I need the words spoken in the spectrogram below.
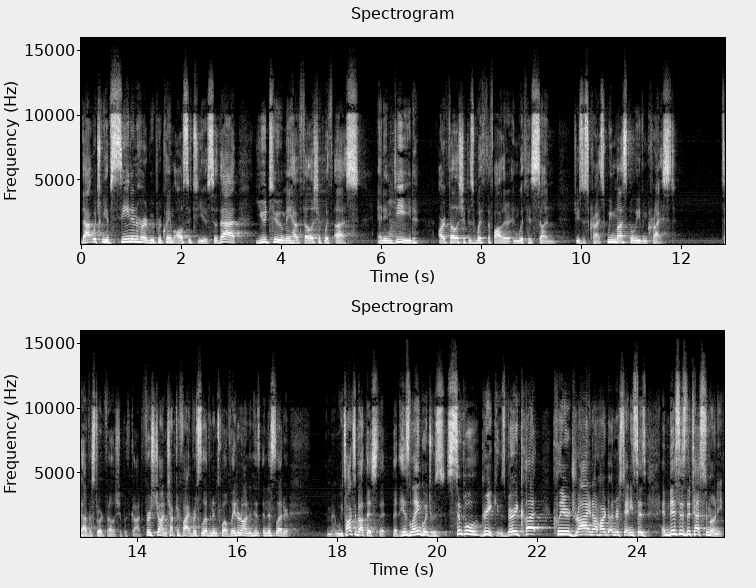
that which we have seen and heard we proclaim also to you, so that you too may have fellowship with us. And indeed, our fellowship is with the Father and with his Son, Jesus Christ. We must believe in Christ to have restored fellowship with God. 1 John chapter 5, verse 11 and 12. Later on in, his, in this letter, we talked about this, that, that his language was simple Greek. It was very cut, clear, dry, not hard to understand. He says, and this is the testimony.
